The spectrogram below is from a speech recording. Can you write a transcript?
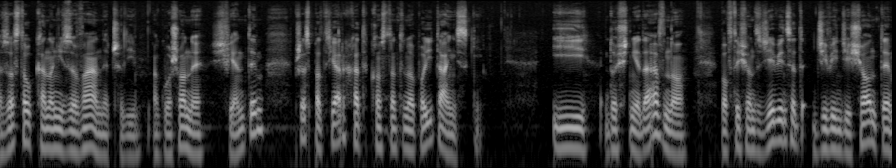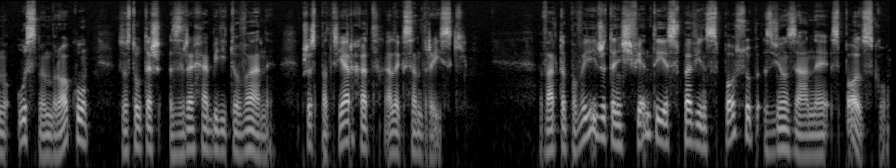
został kanonizowany, czyli ogłoszony świętym przez patriarchat konstantynopolitański. I dość niedawno, bo w 1998 roku, został też zrehabilitowany przez patriarchat aleksandryjski. Warto powiedzieć, że ten święty jest w pewien sposób związany z Polską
